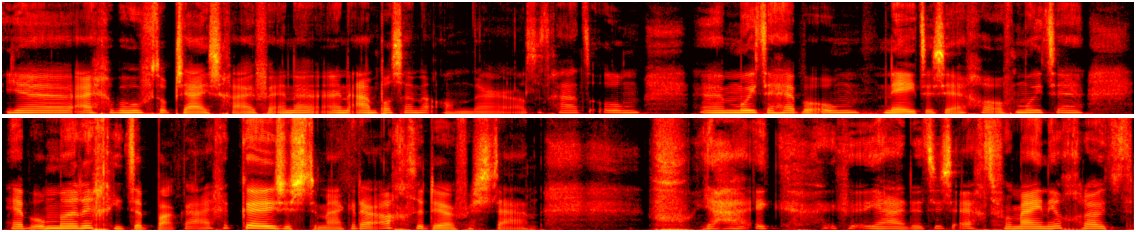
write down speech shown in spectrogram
je eigen behoeften opzij schuiven en, en aanpassen aan de ander. Als het gaat om uh, moeite hebben om nee te zeggen of moeite hebben om regie te pakken, eigen keuzes te maken, daarachter durven staan ja, ik, ja, dit is echt voor mij een heel groot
